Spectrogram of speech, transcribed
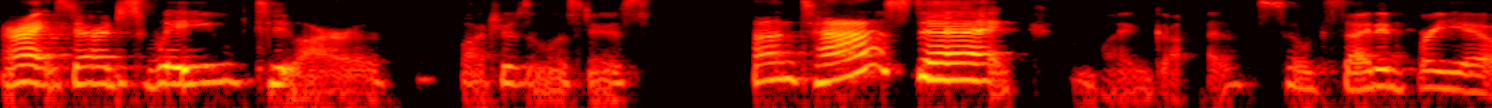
All right, Sarah, just wave to our watchers and listeners. Fantastic. Oh my God, so excited for you.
